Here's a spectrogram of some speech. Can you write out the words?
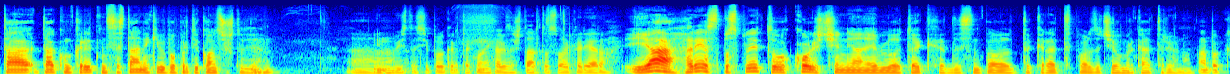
ta, ta konkreten sestanek je bil pa proti koncu študija. Uh -huh. Uh, in v bistvu si polkrat tako nekako zaštartil svojo kariero. Ja, res po spletu okoliščenja je bilo tako, da sem pa takrat pol začel v Merkatorju. No. Ampak,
